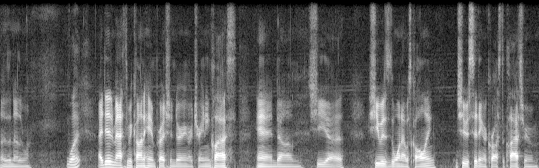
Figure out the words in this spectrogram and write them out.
That was another one. what? I did a Matthew McConaughey impression during our training class, and um, she uh, she was the one I was calling. And she was sitting across the classroom,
